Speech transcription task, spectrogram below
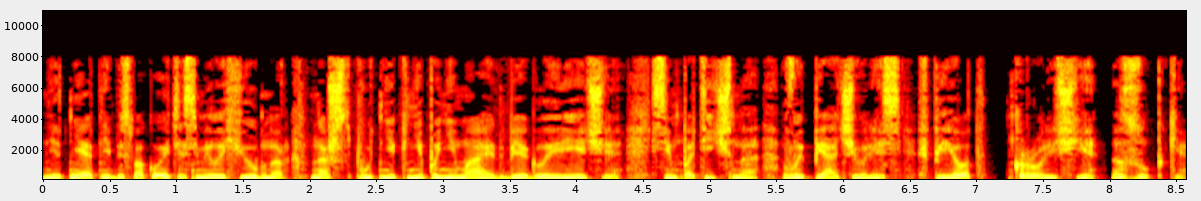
Нет-нет, не беспокойтесь, милый Хюбнер, наш спутник не понимает беглой речи, симпатично выпячивались вперед кроличьи зубки.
